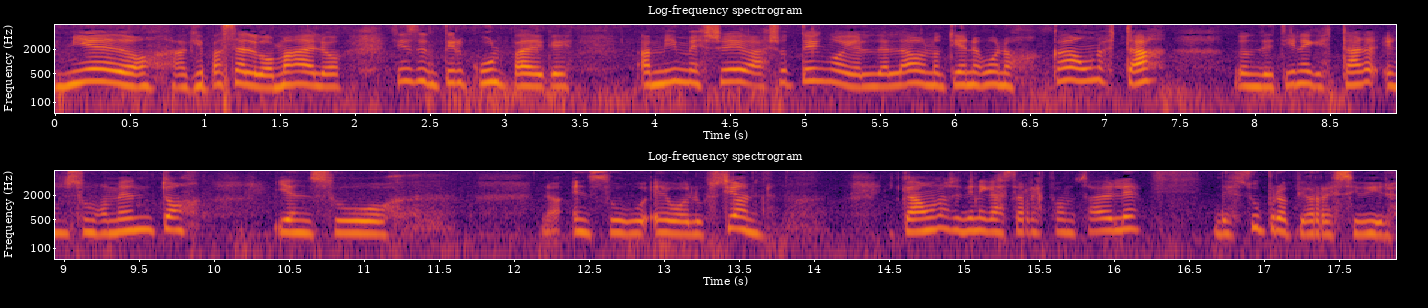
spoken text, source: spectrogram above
miedo a que pase algo malo, sin sentir culpa de que a mí me llega, yo tengo y el de al lado no tiene. Bueno, cada uno está donde tiene que estar en su momento y en su, ¿no? en su evolución. Y cada uno se tiene que hacer responsable de su propio recibir.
